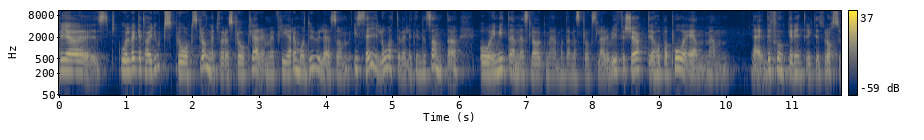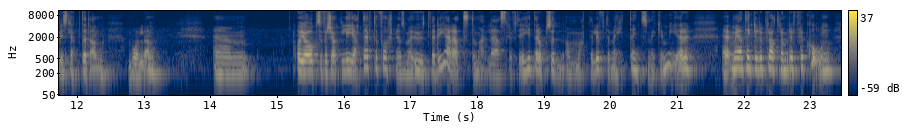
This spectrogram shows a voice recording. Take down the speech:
Vi Skolverket har gjort språksprånget för våra språklärare med flera moduler som i sig låter väldigt intressanta. Och i mitt ämneslag med moderna språkslärare, vi försökte hoppa på en men nej, det funkade inte riktigt för oss så vi släppte den bollen. Um, och jag har också försökt leta efter forskning som har utvärderat de här läslyften. Jag hittar också om mattelyften men jag hittar inte så mycket mer. Ehm, men jag tänkte, du pratar om reflektion.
